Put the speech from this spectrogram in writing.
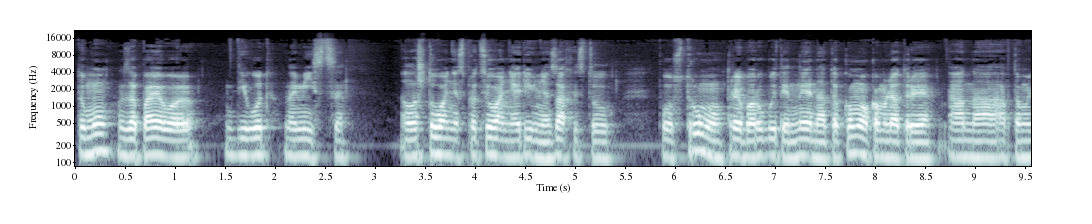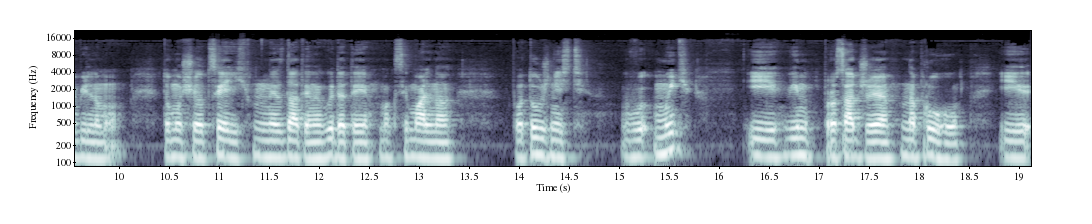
тому запаюваю діод на місце. Налаштування спрацювання рівня захисту по струму треба робити не на такому акумуляторі, а на автомобільному, тому що цей не здатен видати максимальну потужність в мить, і він просаджує напругу. І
